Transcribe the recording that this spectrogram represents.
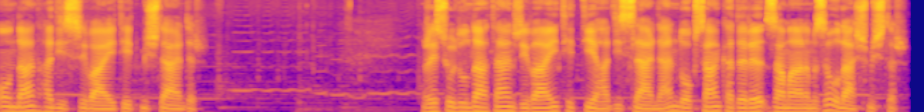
ondan hadis rivayet etmişlerdir. Resulullah'tan rivayet ettiği hadislerden 90 kadarı zamanımıza ulaşmıştır.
